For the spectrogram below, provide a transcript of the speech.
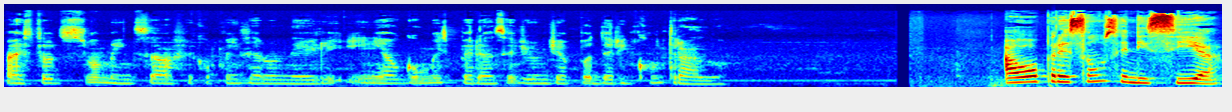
mas todos os momentos ela ficou pensando nele e em alguma esperança de um dia poder encontrá-lo. A opressão se inicia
